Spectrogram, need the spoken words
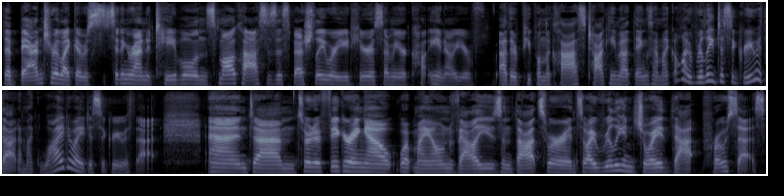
the banter like i was sitting around a table in small classes especially where you'd hear some of your you know your other people in the class talking about things. I'm like oh i really disagree with that. I'm like why do i disagree with that? And um, sort of figuring out what my own values and thoughts were. And so i really enjoyed that process.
